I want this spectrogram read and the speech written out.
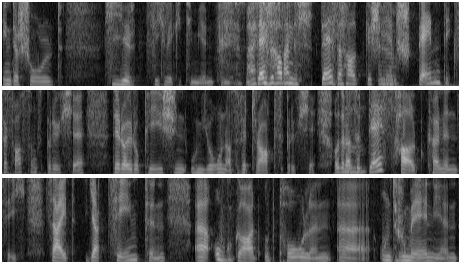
in der Schuld, hier sich legitimieren zu müssen. Weißt du, das deshalb fand ich- das- deshalb geschehen ja. ständig Verfassungsbrüche der Europäischen Union, also Vertragsbrüche. Oder Mhm. also deshalb können sich seit Jahrzehnten äh, Ungarn und Polen äh, und Rumänien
